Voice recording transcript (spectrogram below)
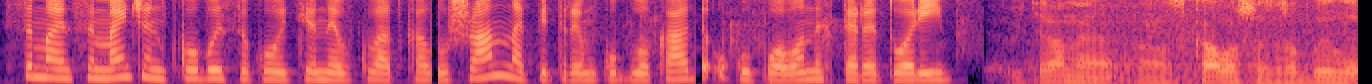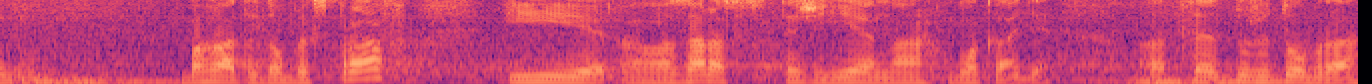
Семен Семенченко високо оцінив вклад калушан на підтримку блокади окупованих територій. Ветерани е, з Калуша зробили багато добрих справ і е, зараз теж є на блокаді. Е, Це дуже добра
